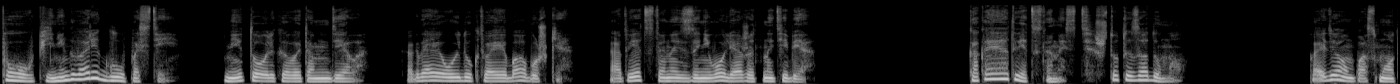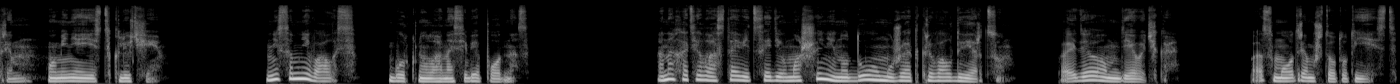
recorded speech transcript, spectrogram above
Поупи, не говори глупостей. Не только в этом дело. Когда я уйду к твоей бабушке, ответственность за него ляжет на тебя. Какая ответственность? Что ты задумал? Пойдем посмотрим, у меня есть ключи. Не сомневалась, буркнула она себе под нос. Она хотела оставить Сэдди в машине, но Дуом уже открывал дверцу. Пойдем, девочка. Посмотрим, что тут есть.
